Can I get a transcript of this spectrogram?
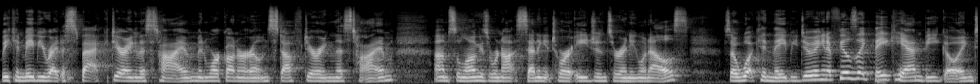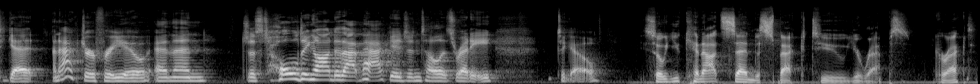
we can maybe write a spec during this time and work on our own stuff during this time, um, so long as we're not sending it to our agents or anyone else. So what can they be doing? And it feels like they can be going to get an actor for you and then just holding on to that package until it's ready to go. So you cannot send a spec to your reps, correct?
